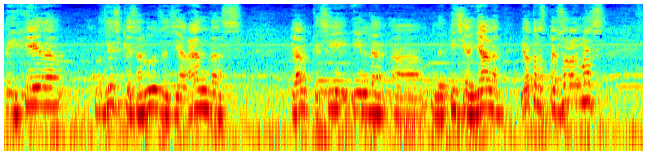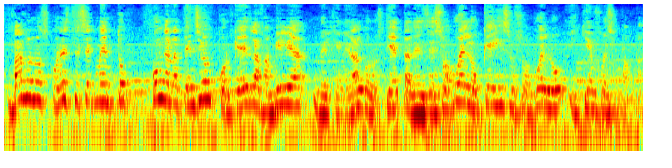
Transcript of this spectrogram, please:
Tejeda nos dice que saludos desde Arandas. Claro que sí, Hilda, a Leticia Ayala y otras personas más. Vámonos con este segmento Pongan atención porque es la familia del general Gorostieta desde su abuelo, qué hizo su abuelo y quién fue su papá.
